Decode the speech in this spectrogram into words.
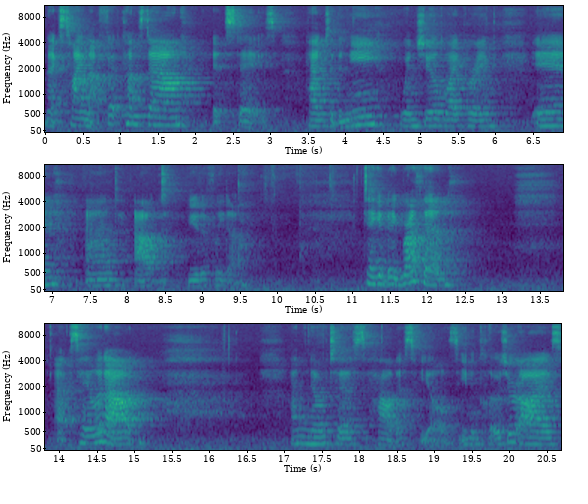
Next time that foot comes down, it stays. Hand to the knee, windshield wipering, in and out. Beautifully done. Take a big breath in. Exhale it out and notice how this feels. Even close your eyes,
